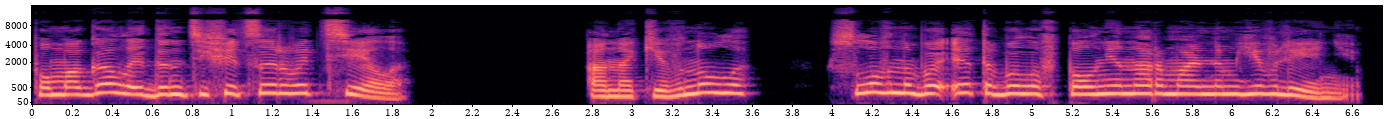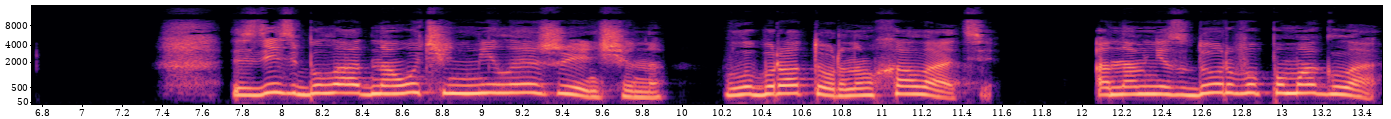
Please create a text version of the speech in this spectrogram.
помогала идентифицировать тело». Она кивнула, словно бы это было вполне нормальным явлением. Здесь была одна очень милая женщина в лабораторном халате. Она мне здорово помогла.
